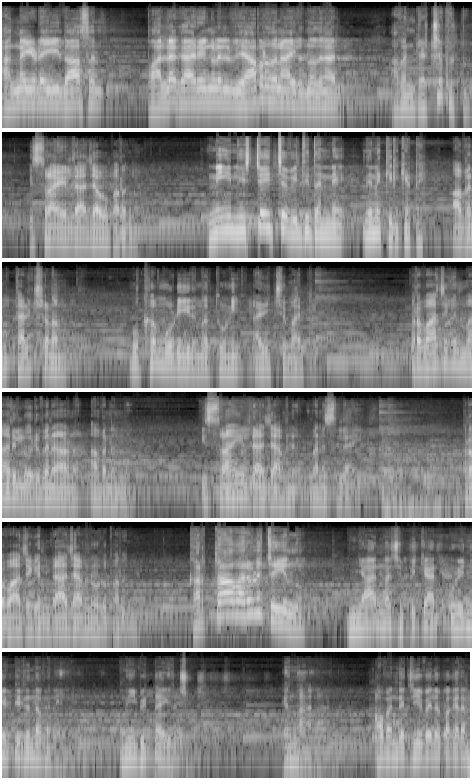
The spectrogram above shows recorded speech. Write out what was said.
അങ്ങയുടെ ഈ ദാസൻ പല കാര്യങ്ങളിൽ വ്യാപൃതനായിരുന്നതിനാൽ അവൻ രക്ഷപ്പെട്ടു. ഇസ്രായേൽ രാജാവ് പറഞ്ഞു നീ നിശ്ചയിച്ച വിധി തന്നെ നിനക്കിരിക്കട്ടെ. അവൻ തൽക്ഷണം മുഖം മൂടിയിരുന്ന തുണി അഴിച്ചു മാറ്റി. പ്രവാചകന്മാരിൽ ഒരുവനാണ് അവനെന്ന് ഇസ്രായേൽ രാജാവിന് മനസ്സിലായി. പ്രവാചകൻ രാജാവിനോട് പറഞ്ഞു കർത്താവ് അരുളി ചെയ്യുന്നു ഞാൻ നശിപ്പിക്കാൻ ഒഴിഞ്ഞിട്ടിരുന്നവനെ നീ വിട്ടയച്ചു. എന്നാൽ അവന്റെ ജീവന് പകരം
